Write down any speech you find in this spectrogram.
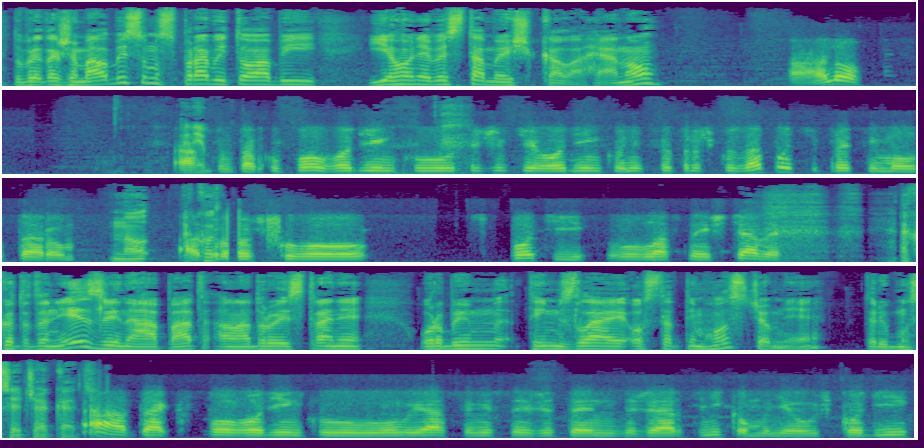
Dobre, takže mal by som spraviť to, aby jeho nevesta meškala, áno? Áno. A som takú pol hodinku, tri hodinku, nech sa trošku zapotí pred tým oltárom. No, A trošku ho spotí vo vlastnej šťave. Ako toto nie je zlý nápad, ale na druhej strane urobím tým zle aj ostatným hosťom, nie? Ktorí musia čakať. A tak pol hodinku, ja si myslím, že ten žart nikomu neuškodí.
